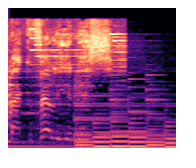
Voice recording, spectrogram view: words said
Machiavellianist.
